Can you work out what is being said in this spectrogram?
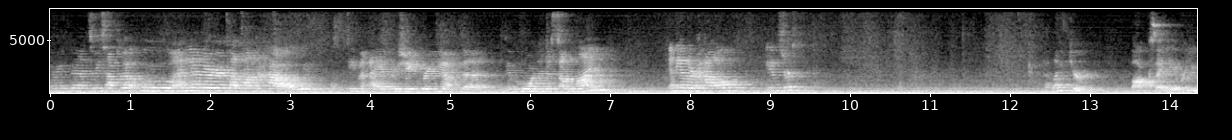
Very good. So we talked about who, any other thoughts on how? Stephen, I appreciate you bringing up the, the more than just online. Any other how answers? I liked your box idea where you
